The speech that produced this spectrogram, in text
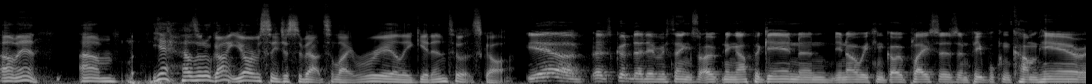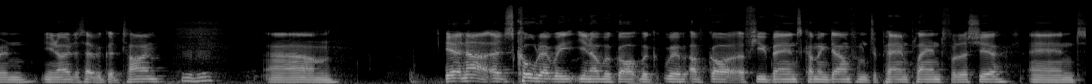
oh man. Um, yeah, how's it all going? You're obviously just about to like really get into it, Scott. Yeah, it's good that everything's opening up again, and you know we can go places, and people can come here, and you know just have a good time. Mm-hmm. Um, yeah, no, it's cool that we, you know, we've got, we've, we've, I've got a few bands coming down from Japan planned for this year, and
